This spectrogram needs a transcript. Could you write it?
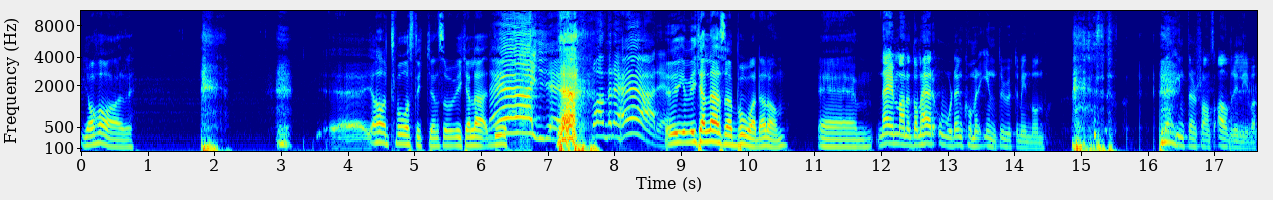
jag har Eh, Jag har två stycken så vi kan läsa Nej! fan är det här? vi, vi kan läsa båda dem Ehm, Nej mannen, de här orden kommer inte ut ur min mun Det är inte en chans, aldrig i livet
